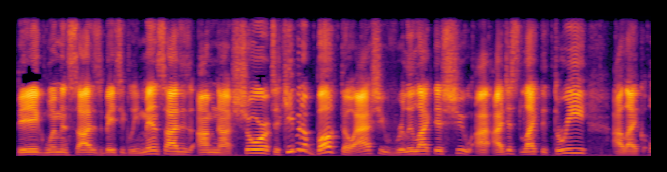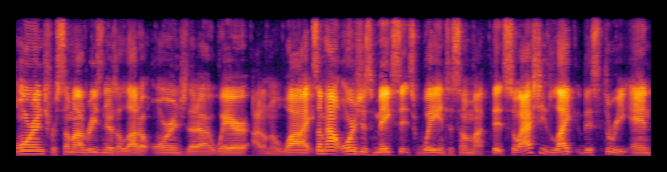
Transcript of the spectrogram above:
big women's sizes, basically men's sizes. I'm not sure. To keep it a buck though, I actually really like this shoe. I, I just like the three. I like orange. For some odd reason, there's a lot of orange that I wear. I don't know why. Somehow orange just makes its way into some of my fits. So I actually like this three. And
